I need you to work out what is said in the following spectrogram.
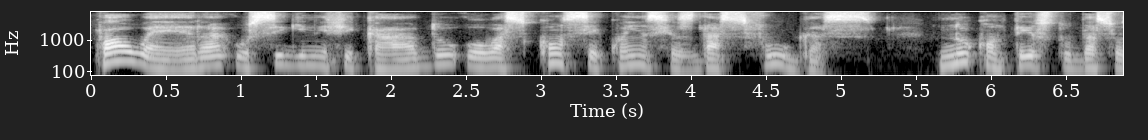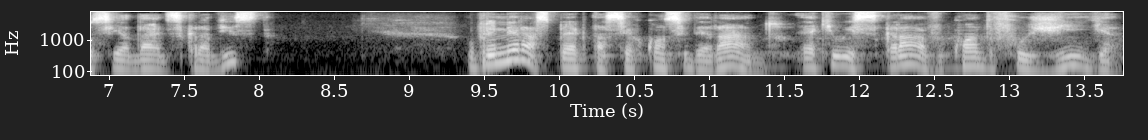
qual era o significado ou as consequências das fugas no contexto da sociedade escravista? O primeiro aspecto a ser considerado é que o escravo, quando fugia,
